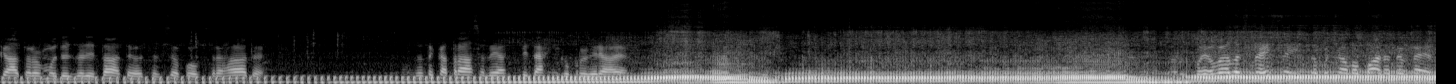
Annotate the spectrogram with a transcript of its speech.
Сікатором буде залітати, оце все пообстригати. Це така траса, де я собі техніку провіряю. Появилась рейса і почало падати вниз.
